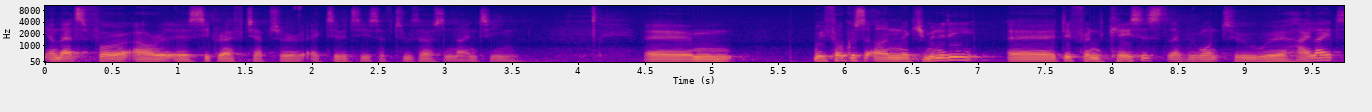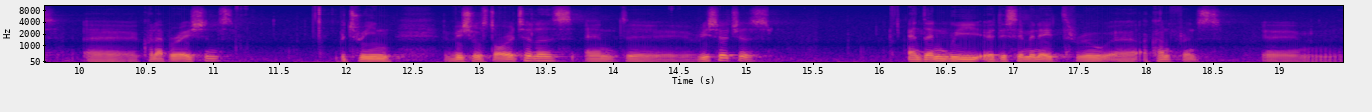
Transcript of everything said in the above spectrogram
And that's for our uh, SIGGRAPH chapter activities of 2019. Um, we focus on a community, uh, different cases that we want to uh, highlight, uh, collaborations between visual storytellers and uh, researchers. And then we uh, disseminate through a conference. Um,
